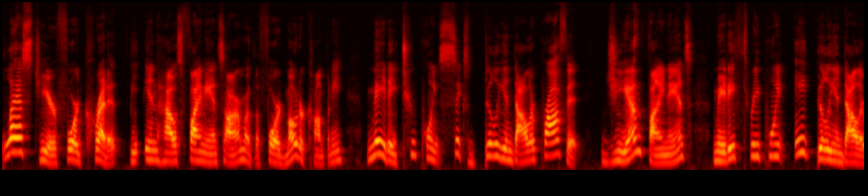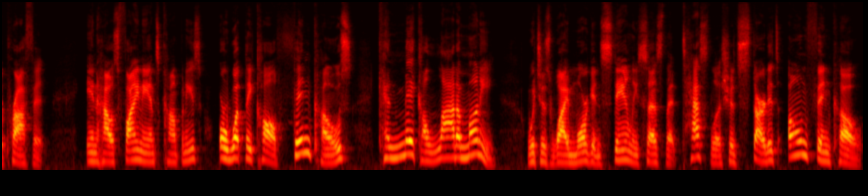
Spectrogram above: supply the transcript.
Last year, Ford Credit, the in-house finance arm of the Ford Motor Company, made a $2.6 billion profit. GM Finance made a $3.8 billion profit. In-house finance companies, or what they call FinCos, can make a lot of money which is why Morgan Stanley says that Tesla should start its own FinCo.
